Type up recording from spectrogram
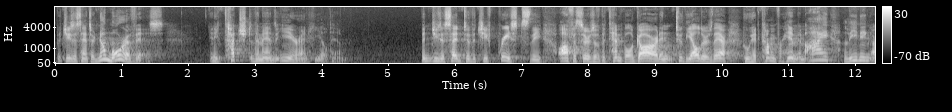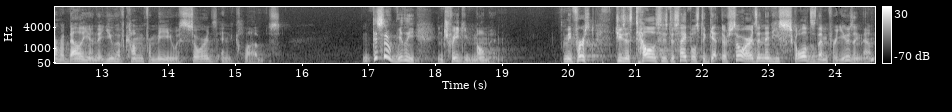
But Jesus answered, No more of this. And he touched the man's ear and healed him. Then Jesus said to the chief priests, the officers of the temple guard, and to the elders there who had come for him, Am I leading a rebellion that you have come from me with swords and clubs? This is a really intriguing moment. I mean, first, Jesus tells his disciples to get their swords, and then he scolds them for using them.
